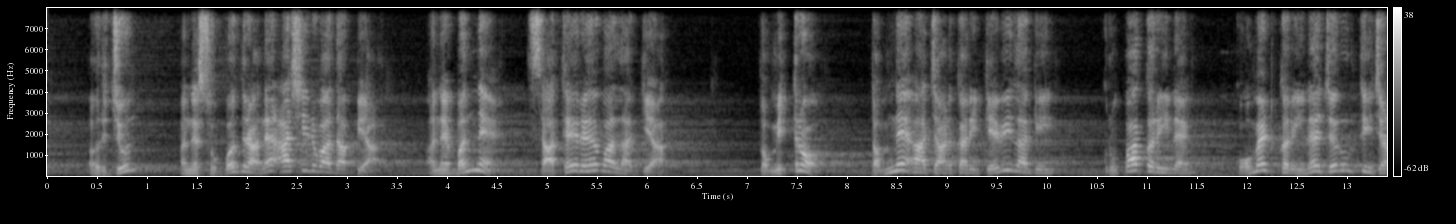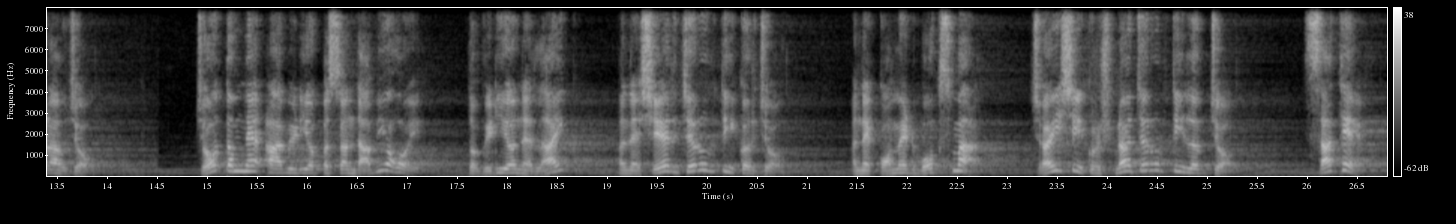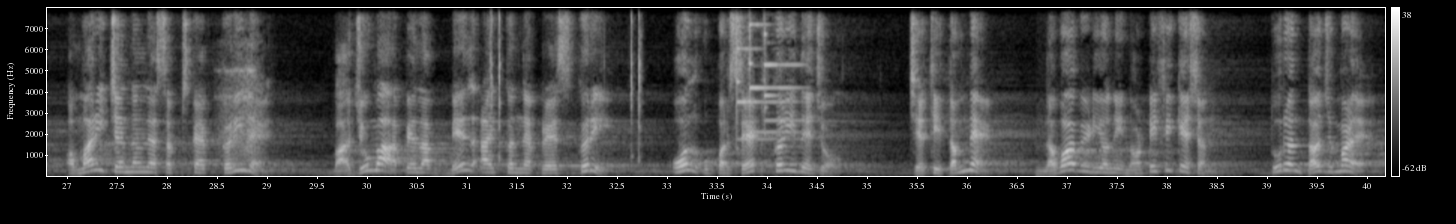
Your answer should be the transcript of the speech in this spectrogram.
અર્જુન અને સુભદ્રાને આશીર્વાદ આપ્યા અને બંને સાથે રહેવા લાગ્યા. તો મિત્રો, તમને આ જાણકારી કેવી લાગી? કૃપા કરીને કોમેન્ટ કરીને જરૂરથી જણાવજો. જો તમને આ વીડિયો પસંદ આવ્યો હોય, તો વિડીયોને લાઈક અને શેર જરૂરથી કરજો. અને કોમેન્ટ બોક્સમાં જય શ્રી કૃષ્ણ જરૂરથી લખજો. સાથે અમારી ચેનલને સબસ્ક્રાઈબ કરીને બાજુમાં આપેલા બેલ આઇકનને પ્રેસ કરી ઓલ ઉપર સેટ કરી દેજો. જેથી તમને નવા વિડીયોની નોટિફિકેશન તુરંત જ મળે.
